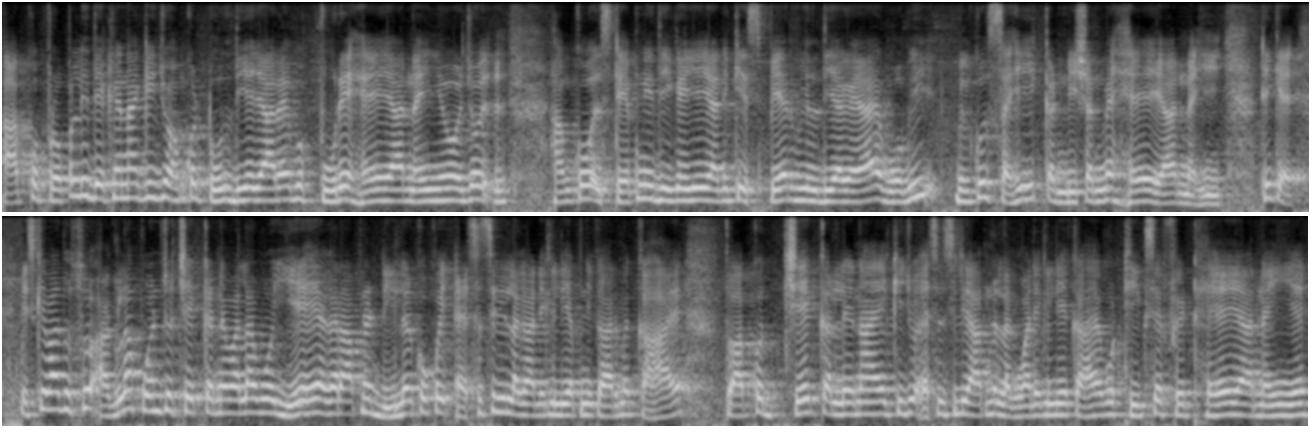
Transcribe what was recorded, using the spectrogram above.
आपको प्रॉपरली देख लेना कि जो हमको टूल दिए जा रहे हैं, वो पूरे हैं या नहीं, और जो हमको स्टेपनी दी गई है, यानी कि स्पेयर व्हील दिया गया है, वो भी बिल्कुल सही कंडीशन में है या नहीं। ठीक है? इसके बाद दोस्तों, अगला पॉइंट जो चेक करने वाला वो ये है, अगर आपने डीलर को कोई एसेसरी लगाने के लिए अपनी कार में कहा है तो आपको चेक कर लेना है कि जो एसेसरी आपने लगवाने के लिए कहा है, वो ठीक से फिट है या नहीं है,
